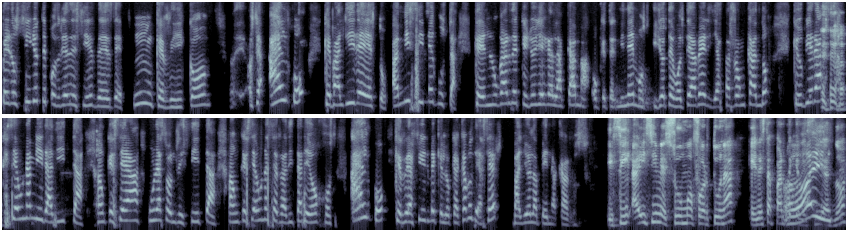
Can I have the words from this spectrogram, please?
pero sí yo te podría decir desde, mmm, qué rico, o sea, algo que valide esto. A mí sí me gusta que en lugar de que yo llegue a la cama o que terminemos y yo te voltee a ver y ya estás roncando, que hubiera, aunque sea una miradita, aunque sea una sonrisita, aunque sea una cerradita de ojos, algo que reafirme que lo que acabo de hacer valió la pena, Carlos. Y sí, ahí sí me sumo, Fortuna, en esta parte que decías, ¿no?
